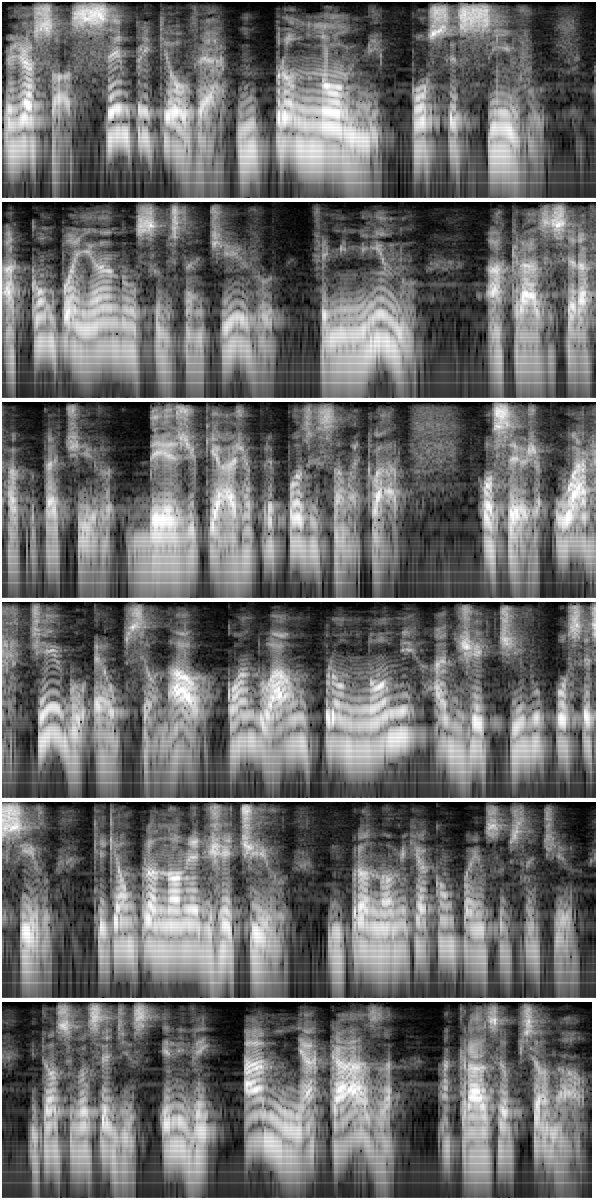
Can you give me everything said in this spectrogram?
Veja só, sempre que houver um pronome possessivo acompanhando um substantivo feminino, a crase será facultativa, desde que haja preposição, é claro. Ou seja, o artigo é opcional quando há um pronome adjetivo possessivo. O que é um pronome adjetivo? Um pronome que acompanha o substantivo. Então, se você diz ele vem à minha casa, a crase é opcional.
